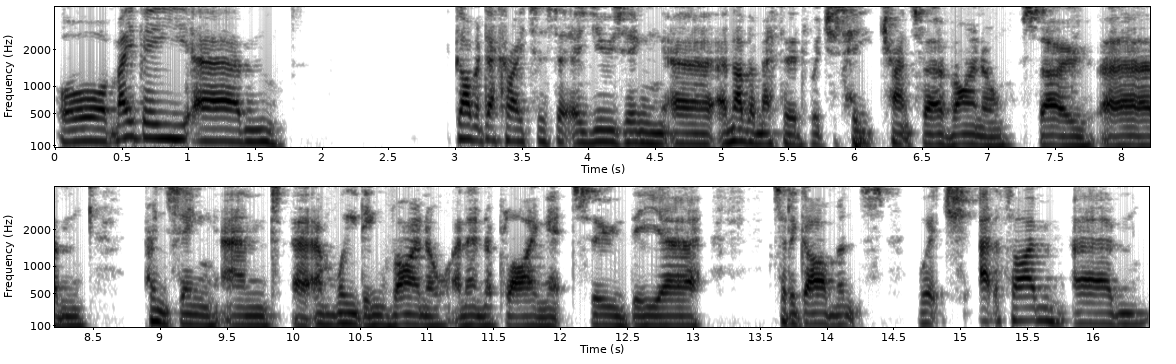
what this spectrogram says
or maybe um, garment decorators that are using uh, another method, which is heat transfer vinyl. So um, printing and uh, and weeding vinyl and then applying it to the uh, to the garments, which at the time um,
